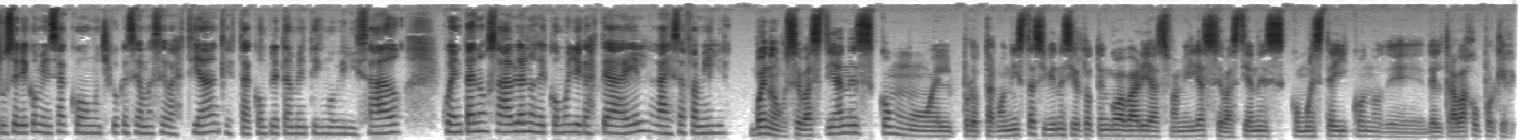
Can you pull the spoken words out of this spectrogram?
Tu serie comienza con un chico que se llama Sebastián, que está completamente inmovilizado. Cuéntanos, háblanos de cómo llegaste a él, a esa familia. Bueno, Sebastián es como el protagonista, si bien es cierto, tengo a varias familias, Sebastián es como este ícono de, del trabajo porque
